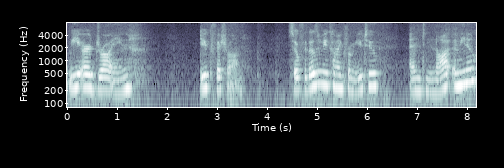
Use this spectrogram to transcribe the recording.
we are drawing Duke Fishron. So for those of you coming from YouTube, and not Amino.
